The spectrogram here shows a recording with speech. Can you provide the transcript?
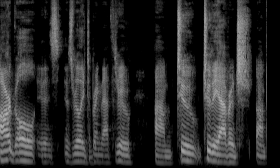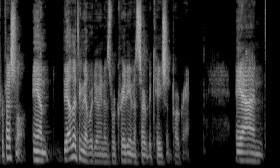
our goal is is really to bring that through um, to to the average um, professional. And the other thing that we're doing is we're creating a certification program. And,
